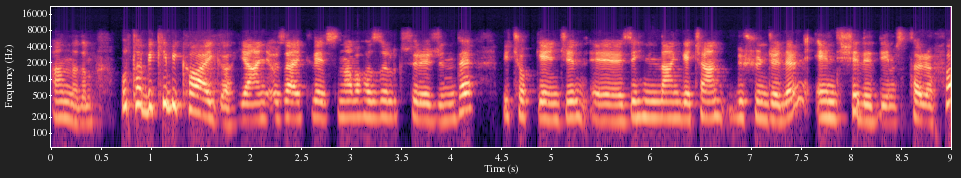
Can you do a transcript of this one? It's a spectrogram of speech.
Anladım. Bu tabii ki bir kaygı. Yani özellikle sınava hazırlık sürecinde birçok gencin e, zihninden geçen düşüncelerin endişe dediğimiz tarafı.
